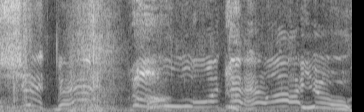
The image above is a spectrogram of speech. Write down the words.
Shit, man! Oh, what the hell are you?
